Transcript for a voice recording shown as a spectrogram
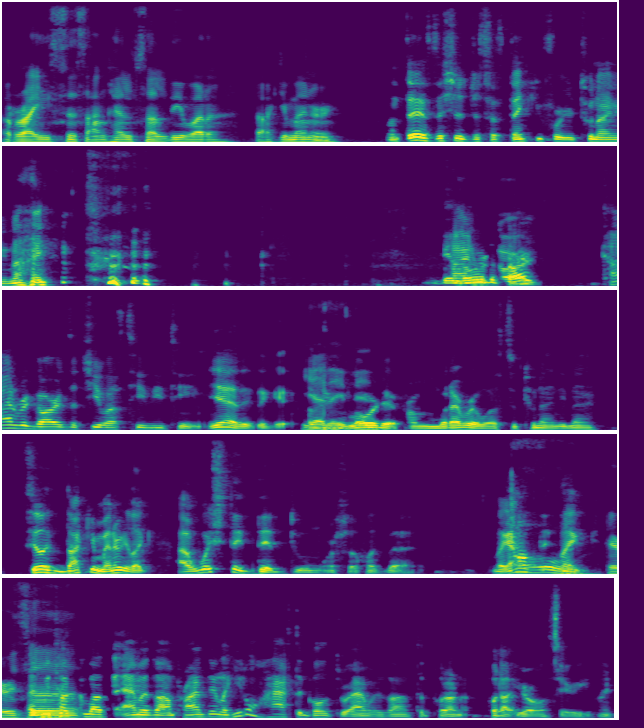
uh, Raices Angel Zaldívar documentary. With this, this should just says thank you for your two ninety nine. They kind lowered the price. regards. Kind regards the Chivas TV team. Yeah, they, they get. Yeah, fucking they did. lowered it from whatever it was to two ninety nine. See, like the documentary, like I wish they did do more stuff like that. Like I don't think oh, like there's like we a talked about the Amazon Prime thing. Like you don't have to go through Amazon to put on put out your own series like.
